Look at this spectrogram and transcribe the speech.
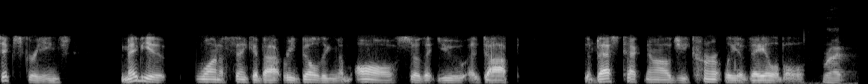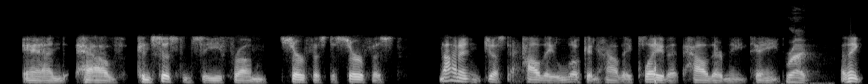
six greens, maybe you want to think about rebuilding them all so that you adopt the best technology currently available right. and have consistency from surface to surface not in just how they look and how they play but how they're maintained. Right. I think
